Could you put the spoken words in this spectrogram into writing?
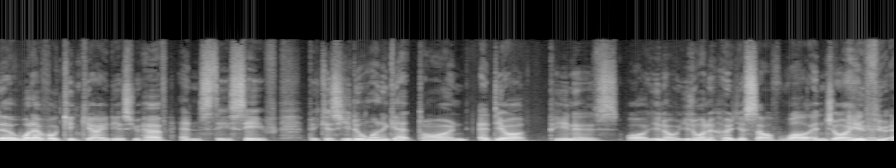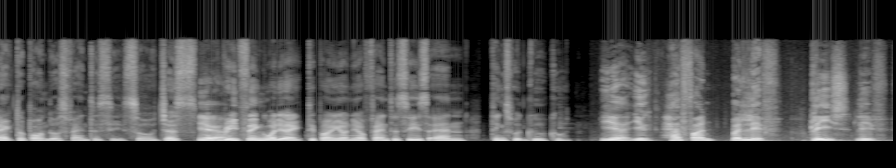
the whatever kinky ideas you have, and stay safe because you don't want to get torn at your penis, or you know you don't want to hurt yourself while enjoying if it. you act upon those fantasies. So just Yeah. rethink what you act upon on your fantasies and things would go good. yeah, you have fun, but live. Please live.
